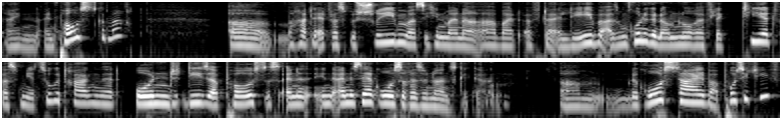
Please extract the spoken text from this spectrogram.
einen Post gemacht, hatte etwas beschrieben, was ich in meiner Arbeit öfter erlebe, also im Grunde genommen nur reflektiert, was mir zugetragen wird. Und dieser Post ist eine, in eine sehr große Resonanz gegangen. Ähm, der Großteil war positiv,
